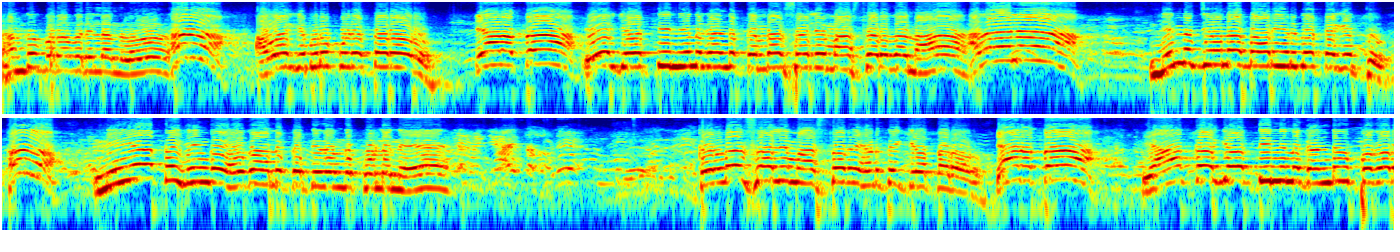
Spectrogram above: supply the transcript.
ನಂದು ಬರೋಬರಿಲ್ಲ ಅಂದ್ಳು. ಹಾ ಅವಾಗ ಇಬ್ರು ಕೂಡ ಅವ್ರು. ಯಾರತ್ತ? ಏ ಜಾತಿ ನಿನ್ನ ಗಂಡ ಕನ್ನಡ ಶಾಲಿ ಮಾಸ್ತರ್ ಅದಾನ? ನಿನ್ನ ಜೀವನ ಬಾರಿ ಇರ್ಬೇಕಾಗಿತ್ತು. ಹೌದು. ನೀ ಯಾಕ ಹಿಂಗ ಹೋಗ ಅನ್ಕತ್ತಿದೆ ಅಂದ ಕೂಡಲೇ ಕನ್ನಡ ಶಾಲಿ ಮಾಸ್ತರ್ ಹೆಂಡತಿ ಕೇಳ್ತಾರ ಅವ್ರು. ಯಾರತ್ತ? ಯಾಕ ಹೇಳ್ತೀನಿ ನಿನ್ನ ಗಂಡಗ ಪಗಾರ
